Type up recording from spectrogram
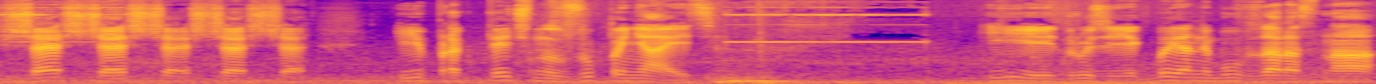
Ще, ще, ще, ще, ще. І практично зупиняється. І, друзі, якби я не був зараз на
